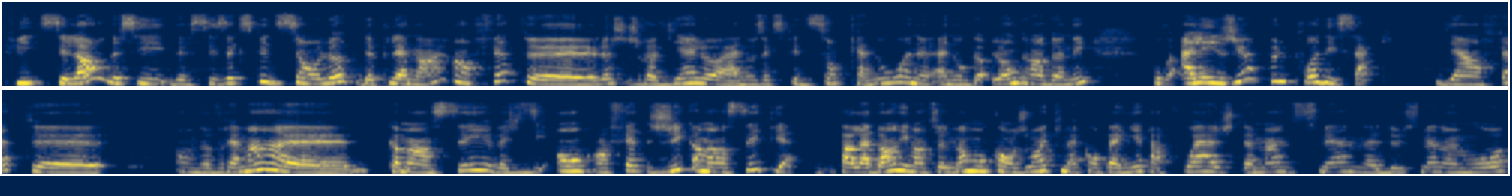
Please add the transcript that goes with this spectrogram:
Puis c'est lors de ces, de ces expéditions-là de plein air, en fait, euh, là, je reviens là, à nos expéditions de canot, à, nos, longues randonnées, pour alléger un peu le poids des sacs. Bien, en fait, euh, on a vraiment euh, commencé, bien, je dis on, en fait, j'ai commencé, puis par la bande, éventuellement, mon conjoint qui m'accompagnait parfois justement une semaine, deux semaines, un mois,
